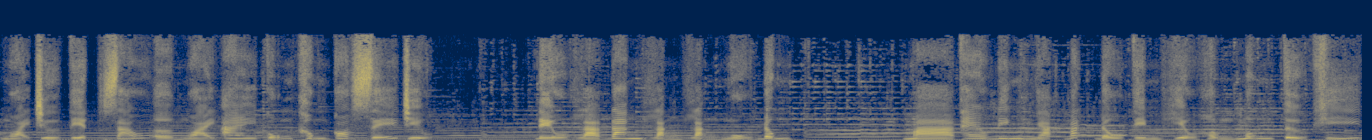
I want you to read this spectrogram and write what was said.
Ngoại trừ tiệt giáo ở ngoài ai cũng không có dễ chịu. Đều là đang lặng lặng ngủ đông. Mà theo Đinh Nhạc bắt đầu tìm hiểu hồng mông tử khí.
